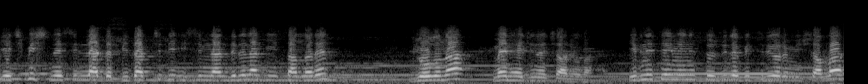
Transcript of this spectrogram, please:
geçmiş nesillerde bidatçı diye isimlendirilen insanların yoluna, menhecine çağırıyorlar. İbn-i Teymiye'nin sözüyle bitiriyorum inşallah.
